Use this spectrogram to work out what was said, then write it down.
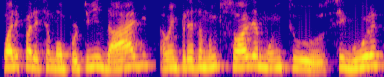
Pode parecer uma oportunidade, é uma empresa muito sólida, muito segura,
